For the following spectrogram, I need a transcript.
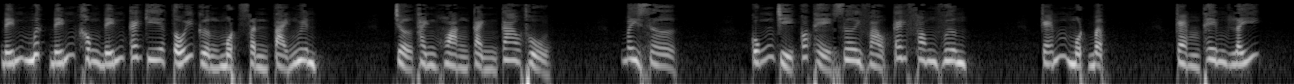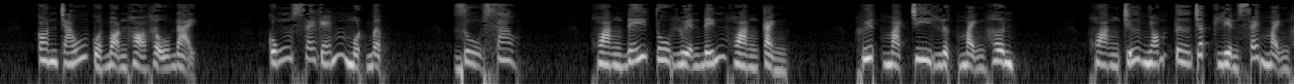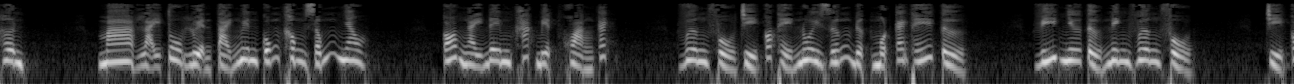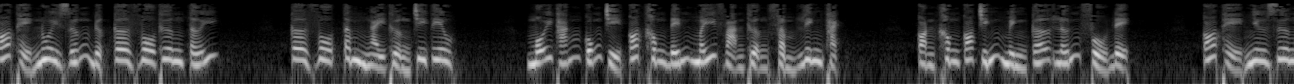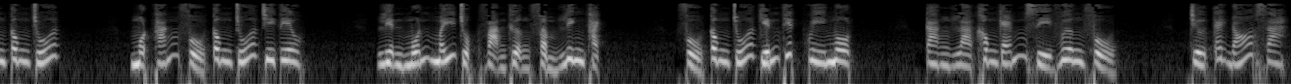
đến mức đến không đến cái kia tối cường một phần tài nguyên, trở thành hoàng cảnh cao thủ. Bây giờ, cũng chỉ có thể rơi vào cái phong vương, kém một bậc, kèm thêm lấy, con cháu của bọn họ hậu đại, cũng sẽ kém một bậc. Dù sao, hoàng đế tu luyện đến hoàng cảnh, huyết mạch chi lực mạnh hơn, hoàng chữ nhóm tư chất liền sẽ mạnh hơn, mà lại tu luyện tài nguyên cũng không giống nhau, có ngày đêm khác biệt khoảng cách, vương phủ chỉ có thể nuôi dưỡng được một cái thế tử, ví như tử ninh vương phủ, chỉ có thể nuôi dưỡng được cơ vô thương tới, cơ vô tâm ngày thường chi tiêu, mỗi tháng cũng chỉ có không đến mấy vạn thượng phẩm linh thạch, còn không có chính mình cỡ lớn phủ đệ, có thể như dương công chúa, một tháng phủ công chúa chi tiêu, liền muốn mấy chục vạn thượng phẩm linh thạch, phủ công chúa kiến thiết quy mô, càng là không kém gì vương phủ, trừ cái đó ra,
